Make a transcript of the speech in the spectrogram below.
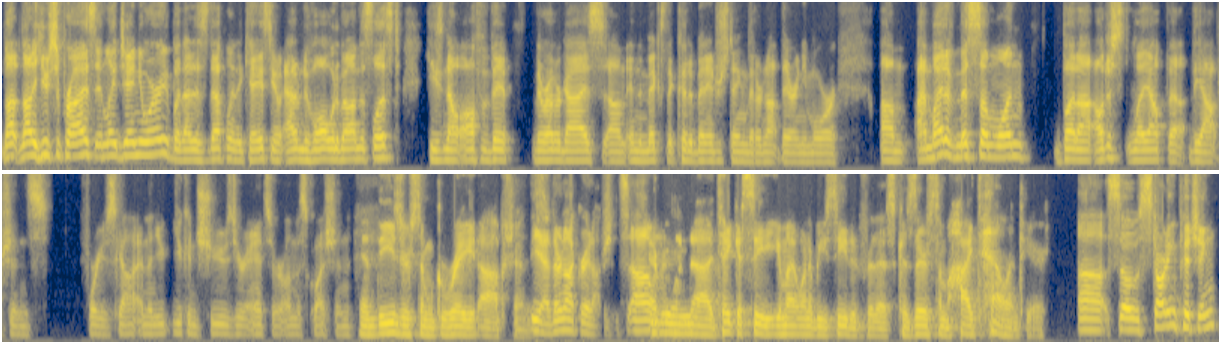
not not a huge surprise in late January, but that is definitely the case. You know, Adam Duvall would have been on this list. He's now off of it. There are other guys um, in the mix that could have been interesting that are not there anymore. Um, I might have missed someone, but uh, I'll just lay out the the options for you, Scott, and then you, you can choose your answer on this question. And these are some great options. Yeah, they're not great options. Um, Everyone, uh, take a seat. You might want to be seated for this because there's some high talent here. Uh, so starting pitching,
